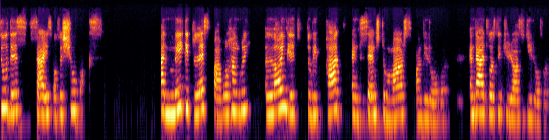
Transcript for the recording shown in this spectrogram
to this size of a shoebox and make it less power hungry, allowing it to be packed and sent to Mars on the rover. And that was the Curiosity rover.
